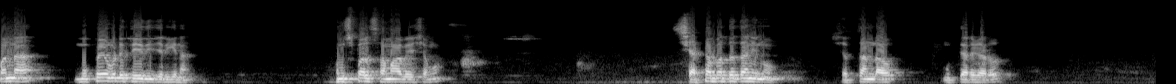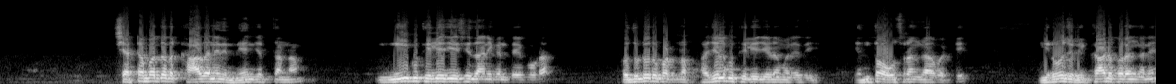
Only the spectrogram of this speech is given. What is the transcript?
మొన్న ముప్పై ఒకటి తేదీ జరిగిన మున్సిపల్ సమావేశము. చట్టబద్ధత నేను చెప్తాండావు ముక్తార్ గారు. చట్టబద్ధత కాదనేది నేను చెప్తాన్నా. నీకు తెలియజేసే దానికంటే కూడా ప్రొద్దుటూరు పట్టణ ప్రజలకు తెలియజేయడం అనేది ఎంతో అవసరం కాబట్టి ఈరోజు రికార్డు పరంగానే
